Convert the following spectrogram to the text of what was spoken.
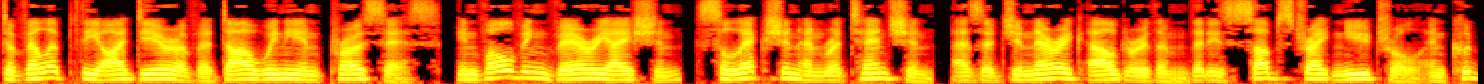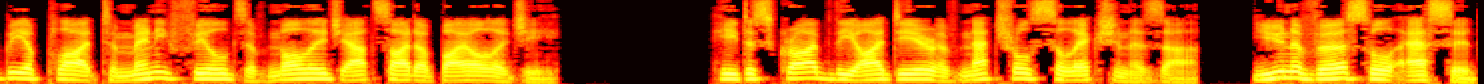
developed the idea of a Darwinian process, involving variation, selection and retention, as a generic algorithm that is substrate neutral and could be applied to many fields of knowledge outside of biology. He described the idea of natural selection as a universal acid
